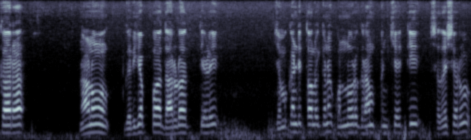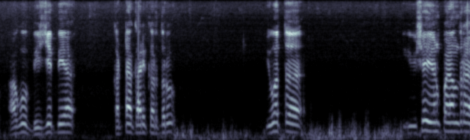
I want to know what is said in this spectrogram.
ನಮಸ್ಕಾರ. ನಾನು ಗದಿಗೆಪ್ಪ ಧಾರವಾಡ ಅಂತೇಳಿ ಜಮಖಂಡಿ ತಾಲೂಕಿನ ಕೊನ್ನೂರು ಗ್ರಾಮ ಪಂಚಾಯತಿ ಸದಸ್ಯರು ಹಾಗೂ ಬಿ ಜೆ ಪಿಯ ಕಟ್ಟ ಕಾರ್ಯಕರ್ತರು. ಇವತ್ತು ಈ ವಿಷಯ ಏನಪ್ಪ ಅಂದ್ರೆ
